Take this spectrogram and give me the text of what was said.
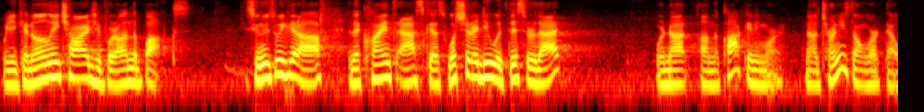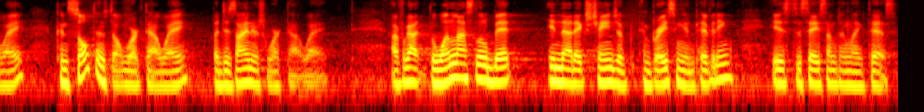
We can only charge if we're on the box. As soon as we get off and the clients ask us, what should I do with this or that? We're not on the clock anymore. Now, attorneys don't work that way, consultants don't work that way, but designers work that way. I forgot the one last little bit in that exchange of embracing and pivoting is to say something like this.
